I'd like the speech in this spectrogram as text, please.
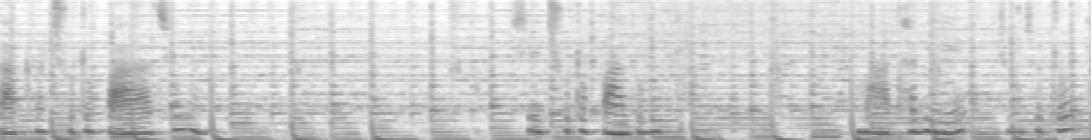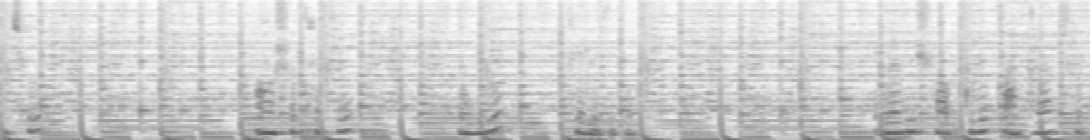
কাঁকড়ার ছোট পা আছে না? সেই ছোট পাগুলো মাথা দিয়ে ছোট ছোট কিছু অংশ থাকে, ওগুলো ফেলে দেব। এভাবে সবগুলো পাতলা ছোট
